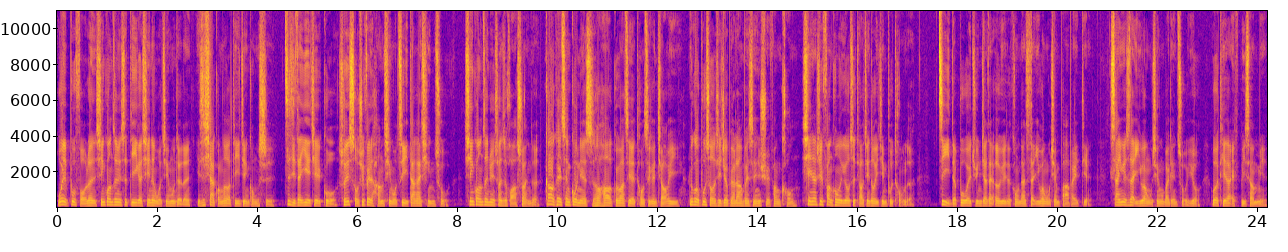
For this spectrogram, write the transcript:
我也不否认，新光证券是第一个信任我节目的人，也是下广告的第一间公司。自己在业界过，所以手续费的行情我自己大概清楚。新光证券算是划算的，刚好可以趁过年的时候好好规划自己的投资跟交易。如果不熟悉，就不要浪费时间去学放空。现在去放空的优势条件都已经不同了。自己的部位均价在二月的空单是在一万五千八百点，三月是在一万五千五百点左右。我有贴到 FB 上面。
